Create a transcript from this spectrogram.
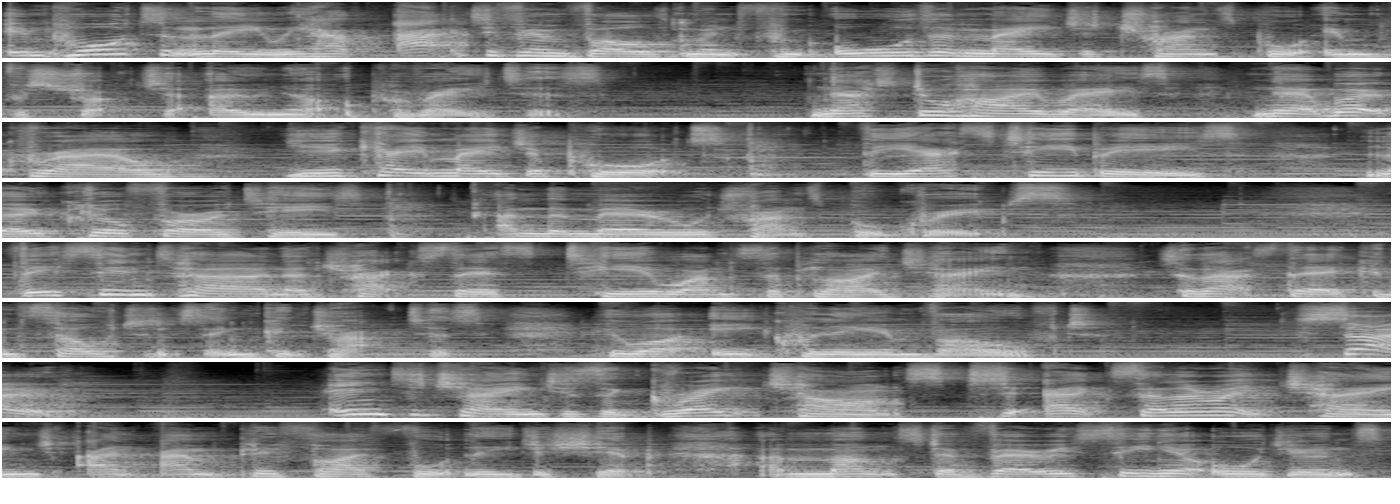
Importantly, we have active involvement from all the major transport infrastructure owner operators. National Highways, Network Rail, UK major ports, the STBs, local authorities, and the mayoral transport groups. This in turn attracts their tier one supply chain, so that's their consultants and contractors who are equally involved. So, Interchange is a great chance to accelerate change and amplify thought leadership amongst a very senior audience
